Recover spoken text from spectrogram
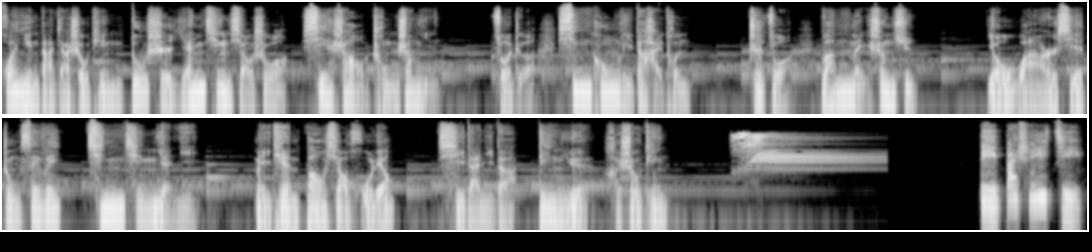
欢迎大家收听都市言情小说《谢少宠上瘾》，作者：星空里的海豚，制作：完美声讯，由婉儿携众 CV 亲情演绎，每天爆笑互撩，期待你的订阅和收听。第八十一集，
